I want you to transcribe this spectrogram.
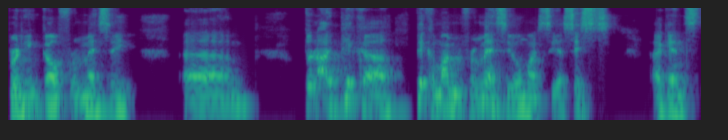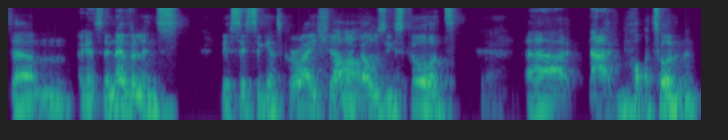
brilliant goal from Messi. Um, don't know, pick a pick a moment from Messi, almost the assists against um, against the Netherlands, the assists against Croatia, Oh, the goals he scored. Yeah. Uh, nah, what a tournament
